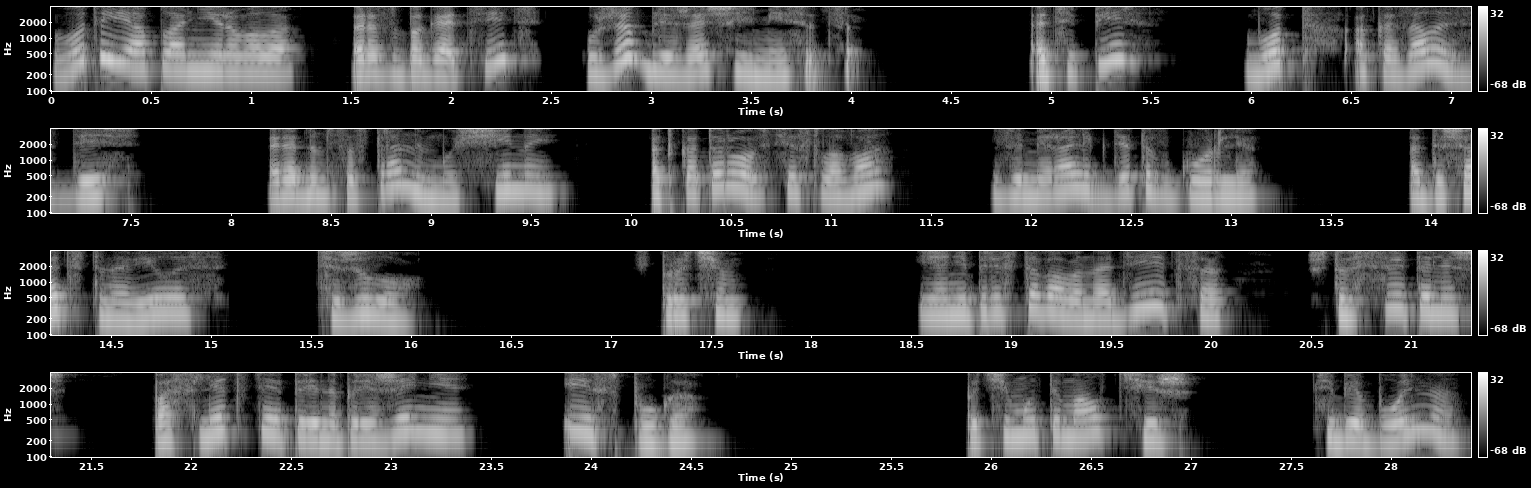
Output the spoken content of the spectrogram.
Вот и я планировала разбогатеть уже в ближайшие месяцы. А теперь вот оказалась здесь, рядом со странным мужчиной, от которого все слова замирали где-то в горле, а дышать становилось тяжело. Впрочем, я не переставала надеяться, что все это лишь последствия перенапряжения и испуга. «Почему ты молчишь? Тебе больно?»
